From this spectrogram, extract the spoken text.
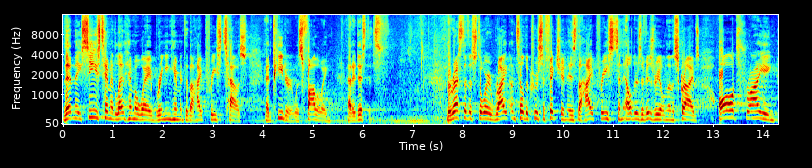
Then they seized him and led him away, bringing him into the high priest's house, and Peter was following at a distance. The rest of the story, right until the crucifixion, is the high priests and elders of Israel and the scribes all trying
